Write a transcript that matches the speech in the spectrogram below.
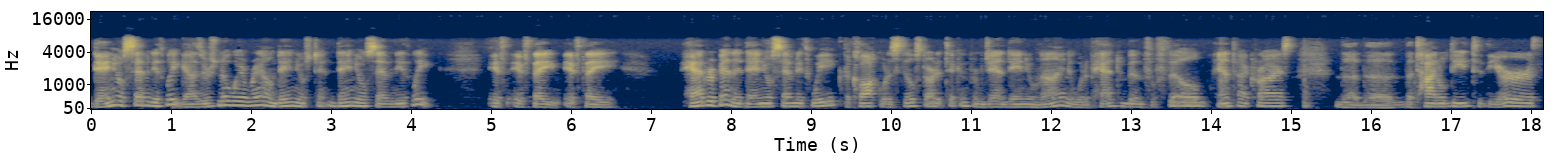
Daniel's 70th week, guys, there's no way around Daniel's Daniel's 70th week. If if they if they had repented Daniel's 70th week, the clock would have still started ticking from Jan Daniel 9. It would have had to have been fulfilled. Antichrist, the the the title deed to the earth,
